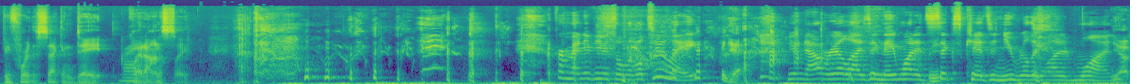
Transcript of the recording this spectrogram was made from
before the second date. Quite honestly. For many of you, it's a little too late. Yeah. You're now realizing they wanted six kids and you really wanted one. Yep.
